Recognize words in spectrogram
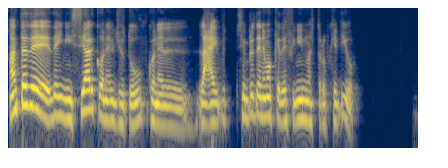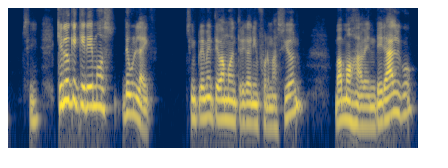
Antes de, iniciar con el YouTube, con el live, siempre tenemos que definir nuestro objetivo. ¿sí? ¿Qué es lo que queremos de un live? Simplemente vamos a entregar información, vamos a vender algo.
